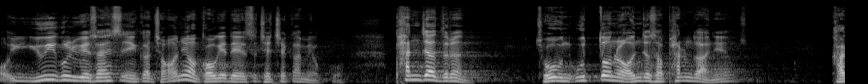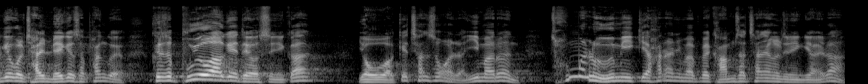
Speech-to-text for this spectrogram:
어, 유익을 위해서 했으니까 전혀 거기에 대해서 죄책감이 없고 판자들은 좋은 웃돈을 얹어서 파는 거 아니에요? 가격을 잘 매겨서 판 거예요. 그래서 부여하게 되었으니까 여호와께 찬송하라. 이 말은 정말로 의미 있게 하나님 앞에 감사 찬양을 드리는 게 아니라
